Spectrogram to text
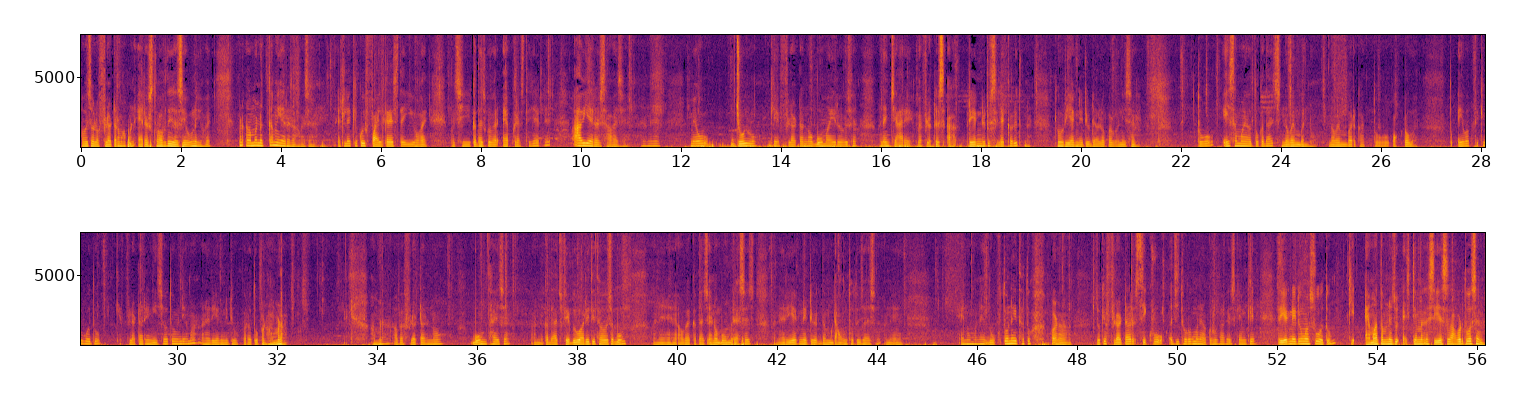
હવે ચલો ફ્લટરમાં પણ એરર્સ તો આવતી જ હશે, એવું નહીં હોય. પણ આમાં નકામી એરર આવે છે. એટલે કે કોઈ ફાઇલ ક્રેશ થઈ ગઈ હોય, પછી કદાચ કોઈ વાર એપ ક્રેશ થઈ જાય, એટલે આવી એરર્સ આવે છે. અને મેં એવું જોયું કે ફ્લટરનો બૂમ આવી રહ્યો છે. અને જ્યારે મેં ફ્લટર રિએક્ટ સિલેક્ટ કર્યું હતું ને હું રિએક્ટ નેટિવ ડેવલપર બનીશ એમ તો એ સમય હતો કદાચ નવેમ્બરનો. નવેમ્બર કાં તો ઓક્ટોબર. તો એ વખતે કેવું હતું કે ફ્લટર એ નીચે હતું ઇન્ડિયામાં અને રિએક્ટ નેટિવ ઉપર હતું. પણ હમણાં હમણાં હવે ફ્લટરનો બૂમ થાય છે અને કદાચ ફેબ્રુઆરીથી થયો છે બૂમ અને હવે કદાચ એનો બૂમ રહેશે જ અને રિએક્ટ નેટિવ એકદમ ડાઉન થતું જાય છે અને એનું મને દુઃખ તો નહીં થતું, પણ જો કે ફ્લટર શીખવું હજી થોડુંક મને અઘરું લાગે છે, કેમ કે રિએક્ટ નેટિવમાં શું હતું કે એમાં તમને જો એચટીએમએલ અને સીએસએસ આવડતું હશે ને,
